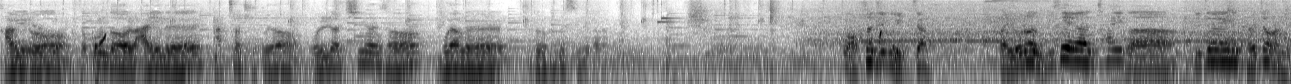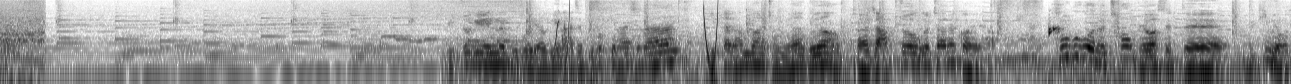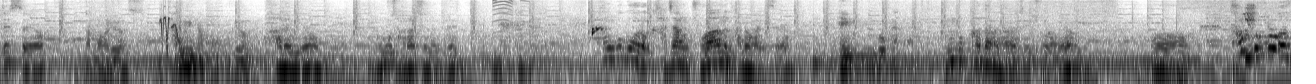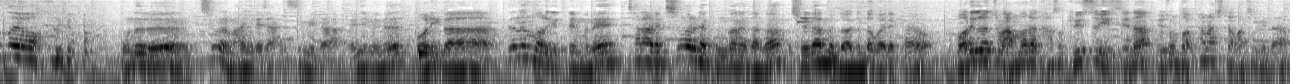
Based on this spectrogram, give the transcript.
가위로 조금 더 라인을 맞춰주고요 올려치면서 모양을 주도록 하겠습니다 좀 없어지고 있죠 자, 이런 미세한 차이가 디자인을 결정합니다 위쪽에 있는 부분 여기는 아직 무겁긴 하지만 이따가 한 번에 정리하고요. 자 이제 앞쪽을 자를 거예요. 한국어를 처음 배웠을 때 느낌이 어땠어요? 너무 어려웠어. 발음이 너무 어려워요. 발음이요? 너무 잘하시는데? 한국어로 가장 좋아하는 단어가 있어요? 행복한 날. 행복하다는 단어 제일 좋아해요? 어 감동 먹었어요. 오늘은 층을 많이 내지 않습니다. 왜냐면은 머리가 뜨는 머리이기 때문에 차라리 층을 내 공간에다가 질감을 넣어야 된다고 해야 될까요? 머리가 좀 앞머리가 다소 길 수 있으나 이 정도가 편하시다고 하십니다.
